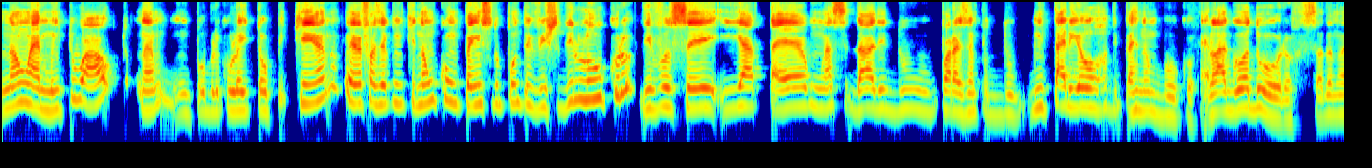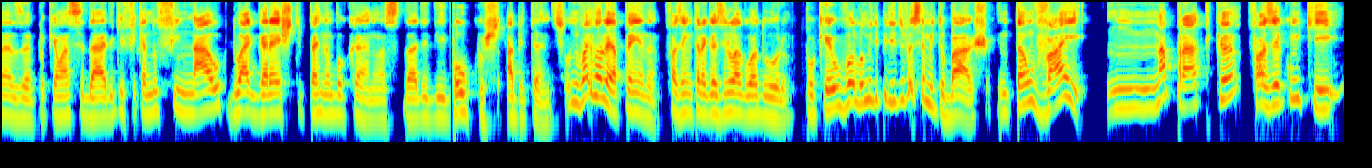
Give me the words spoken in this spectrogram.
não é muito alto, né? um público leitor pequeno, vai fazer com que não compense do ponto de vista de lucro de você ir até uma cidade do, por exemplo, do interior de Pernambuco, é Lagoa do Ouro, só dando um exemplo, que é uma cidade que fica no final do agreste pernambucano, uma cidade de poucos habitantes. Não vai valer a pena fazer entregas em Lagoa do Ouro, porque o volume de pedidos vai ser muito baixo. Então vai na prática fazer com que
